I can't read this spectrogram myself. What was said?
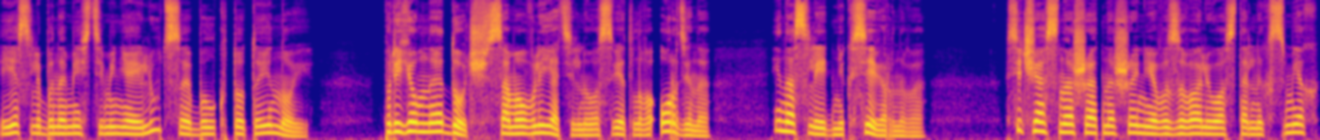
если бы на месте меня и Люция был кто-то иной. Приемная дочь самого влиятельного светлого ордена и наследник Северного. Сейчас наши отношения вызывали у остальных смех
